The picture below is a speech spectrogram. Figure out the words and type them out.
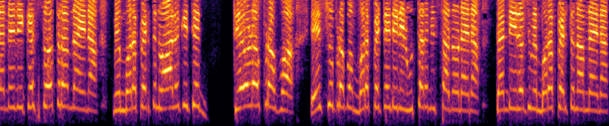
తండ్రి నీకే స్తోత్రం నాయన. మేము మొర పెడుతున్నాం ఆలోచించే దేవుడో ప్రభా యేసు ప్రభ మొరపెట్టండి నేను ఉత్తరం ఇస్తాను నాయన. తండ్రి ఈ రోజు మేము మొర పెడుతున్నాం నాయన.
